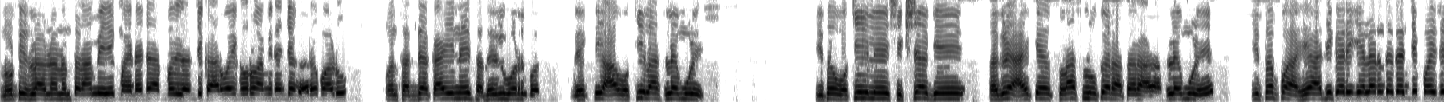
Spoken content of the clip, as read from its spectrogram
नोटीस लावल्यानंतर आम्ही एक महिन्याच्या आतमध्ये त्यांची कारवाई करू आम्ही त्यांचे घरं पाडू. पण सध्या काही नाही सदरील वर व्यक्ती हा वकील असल्यामुळे तिथं वकील आहे शिक्षक आहे सगळे हाय क्लास लोक राहतात असल्यामुळे इथं प- हे अधिकारी गेल्यानंतर त्यांचे पैसे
